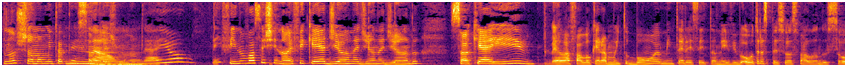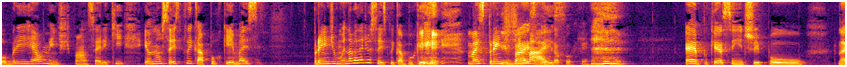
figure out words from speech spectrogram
não chama muita atenção não, mesmo, não. Aí eu, enfim, não vou assistir não. Aí fiquei adiando, adiando, adiando. Só que aí ela falou que era muito bom, eu me interessei também, vi outras pessoas falando sobre e realmente, tipo, é uma série que eu não sei explicar porquê, mas prende muito. Na verdade, eu sei explicar por quê, mas prende E vai demais. explicar por quê. é, porque assim, tipo. Na,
